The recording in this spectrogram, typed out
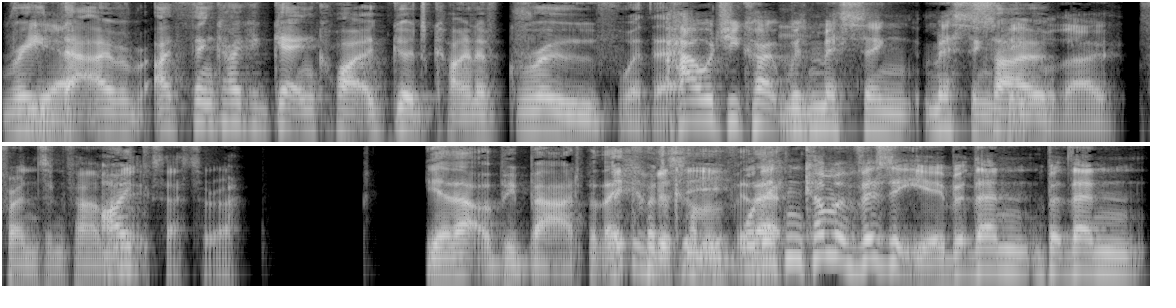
read Yeah. that over. I think I could get in quite a good kind of groove with it. How would you cope with missing missing So, people though, friends and family, etc.? yeah, that would be bad, but they, They could come and Well, they can come and visit you, but then, but then,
